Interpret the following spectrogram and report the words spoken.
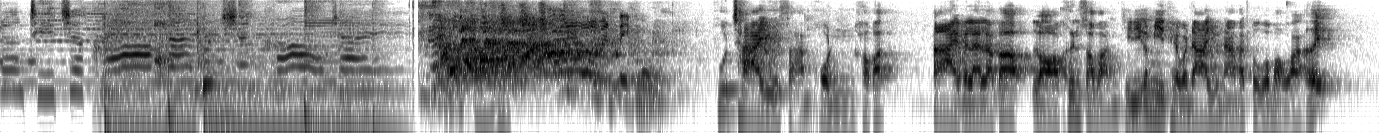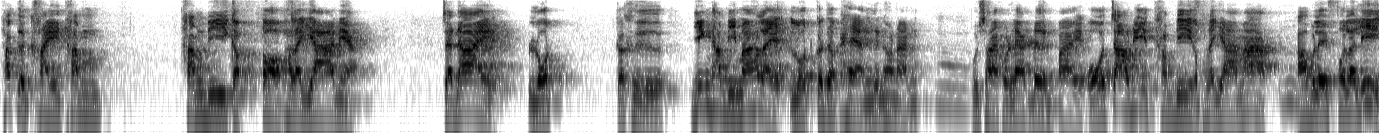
เรื่องที่จะขอกันฉันเข้าใจ โรแมนติกอยู่ ผู้ชายอยู่สามคนเขาก็ตายไปแล้ว แล้วก็รอขึ้นสวรรค์ทีนี้ก็มีเทวดาอยู่หน้าประตูก็บอกว่า เฮ้ย ถ้าเกิดใครทำทำดีกับต่อภรรยาเนี่ย จะได้ลดก็คือ ยิ่งทำดีมากเท่าไหร่ลดก็จะแพงขึ้นเท่านั้น อืมผู้ชายคนแรกเดินไป โอ้เจ้านี่ทำดีกับภรรยามากอืมเอาไปเลยเฟอร์รารี่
